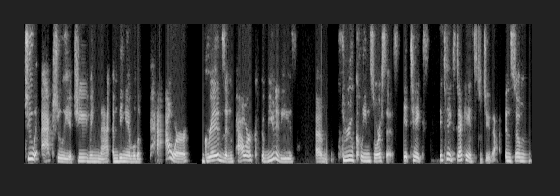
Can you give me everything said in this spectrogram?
to actually achieving that and being able to power grids and power communities um, through clean sources. It takes it takes decades to do that, and so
